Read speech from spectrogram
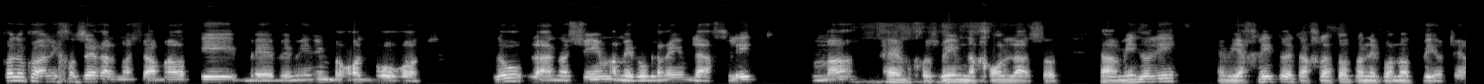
קודם כל, אני חוזר על מה שאמרתי במילים מאוד ברורות. תנו לאנשים המבוגרים להחליט מה הם חושבים נכון לעשות. תאמינו לי, הם יחליטו את ההחלטות הנבונות ביותר.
